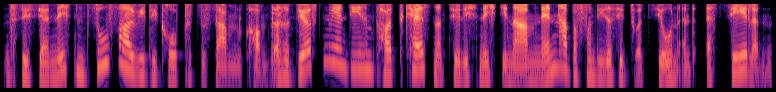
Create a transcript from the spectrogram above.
Das ist ja nicht ein Zufall, wie die Gruppe zusammenkommt. Also dürften wir in diesem Podcast natürlich nicht die Namen nennen, aber von dieser Situation erzählen.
